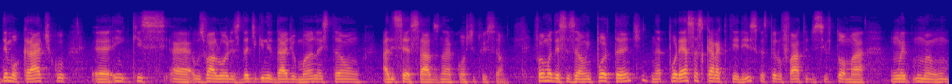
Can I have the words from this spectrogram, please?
democrático é, em que é, os valores da dignidade humana estão alicerçados na Constituição. Foi uma decisão importante, né, por essas características, pelo fato de se tomar um, um,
